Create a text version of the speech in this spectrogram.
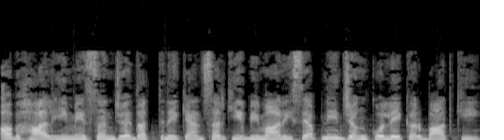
अब हाल ही में संजय दत्त ने कैंसर की बीमारी से अपनी जंग को लेकर बात की।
